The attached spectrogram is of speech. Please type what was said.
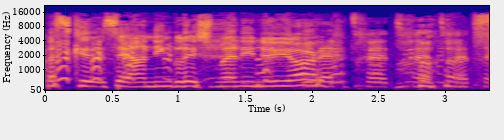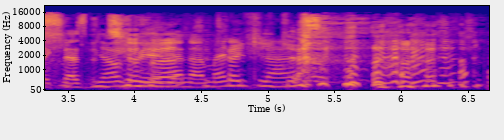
Parce que c'est un Englishman in New Il York. est très, très, très, très classe. Bien joué, Eliana. Magnifique.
